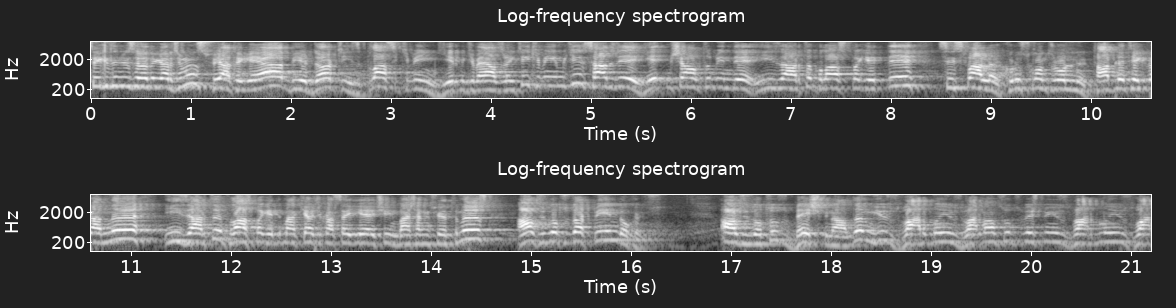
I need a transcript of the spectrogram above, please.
8. sıradaki aracımız Fiat Egea 1.4 Easy Plus 2022 beyaz renkte 2022 sadece 76 binde Easy Artı Plus paketli sis farlı kruz kontrollü tablet ekranlı Easy Artı Plus paketli makyajlı kasa için başlangıç fiyatımız 634.900 635 bin aldım. 100 var mı? 100 var mı? 635 bin 100 var mı? 100 var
